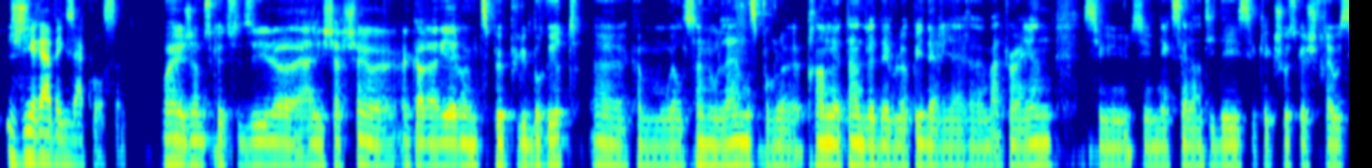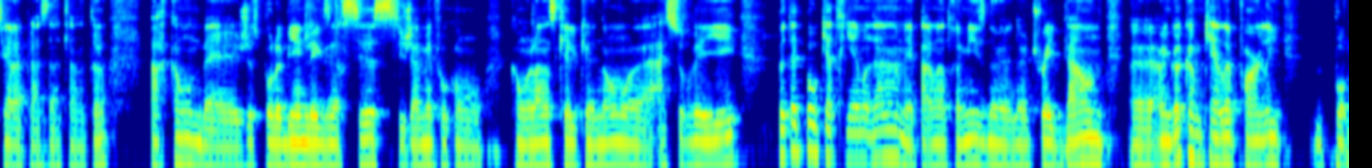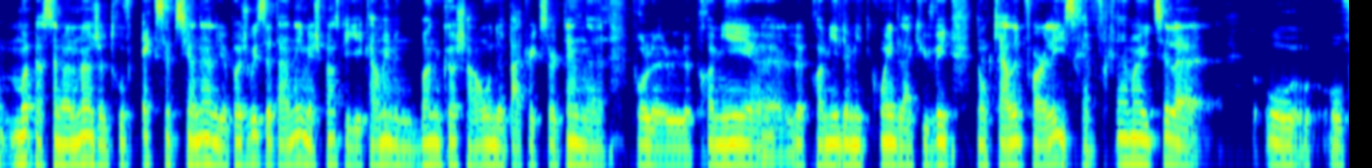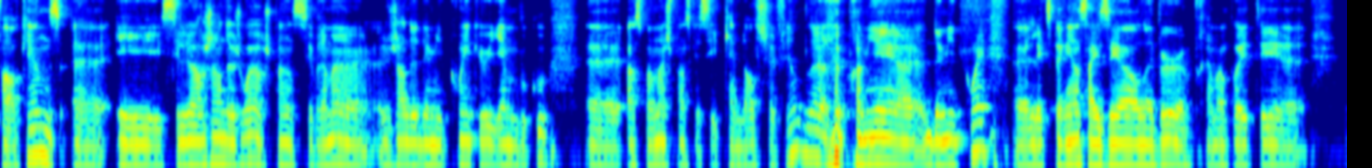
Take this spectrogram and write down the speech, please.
j'irai avec Zach Wilson. Oui, j'aime ce que tu dis, là, aller chercher un, corps arrière un petit peu plus brut, euh, comme Wilson ou Lance, pour prendre le temps de le développer derrière euh, Matt Ryan. C'est une excellente idée. C'est quelque chose que je ferais aussi à la place d'Atlanta. Par contre, ben, juste pour le bien de l'exercice, si jamais il faut qu'on lance quelques noms à surveiller, peut-être pas au quatrième rang, mais par l'entremise d'un trade down. Euh, un gars comme Caleb Farley, pour moi, personnellement, je le trouve exceptionnel. Il n'a pas joué cette année, mais je pense qu'il est quand même une bonne coche en haut de Patrick Certain euh, pour le, premier, euh, le premier demi de coin de la QV. Donc, Caleb Farley, il serait vraiment utile à, aux, Falcons euh, et c'est leur genre de joueur, je pense. C'est vraiment le genre de demi de coin qu'eux aiment beaucoup. Euh, en ce moment, je pense que c'est Kendall Sheffield, le premier euh, demi de coin. L'expérience Isaiah Oliver n'a vraiment pas été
